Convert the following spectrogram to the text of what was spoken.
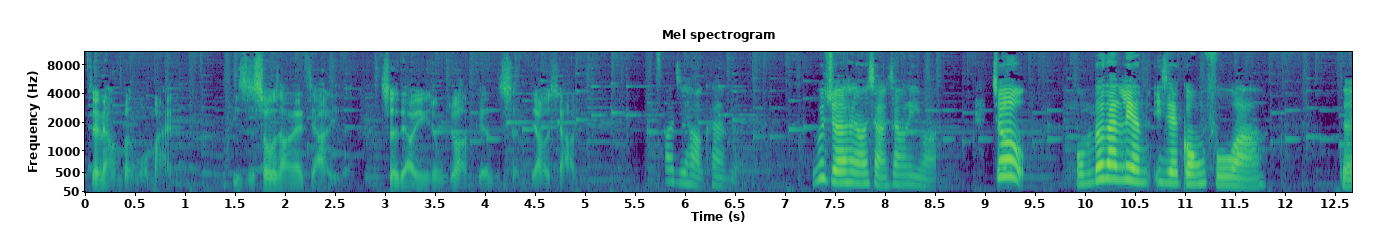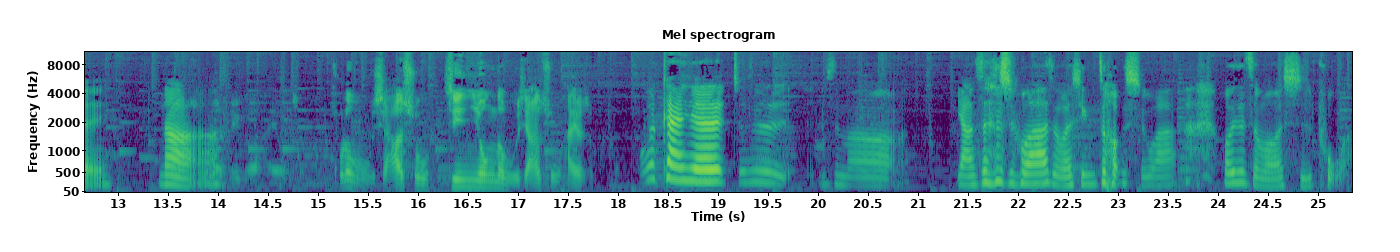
这两本我买的，一直收藏在家里的《射雕英雄传》跟《神雕侠侣》。超级好看的，你不觉得很有想象力吗？就我们都在练一些功夫啊，对，那？除了武侠书，金庸的武侠书还有什么？我会看一些就是什么养生书啊，什么星座书啊，或是什么食谱啊。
